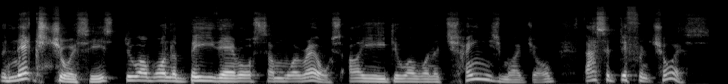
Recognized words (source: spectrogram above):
The next choice is do I want to be there or somewhere else? I.e., do I want to change my job? That's a different choice.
